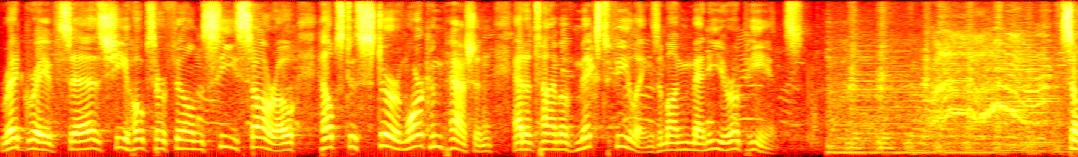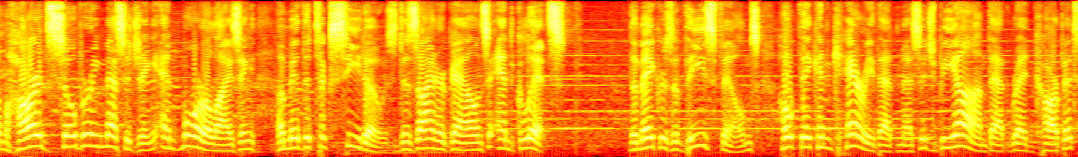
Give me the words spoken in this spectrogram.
Redgrave says she hopes her film Sea Sorrow helps to stir more compassion at a time of mixed feelings among many Europeans. Some hard, sobering messaging and moralizing amid the tuxedos, designer gowns, and glitz. The makers of these films hope they can carry that message beyond that red carpet,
